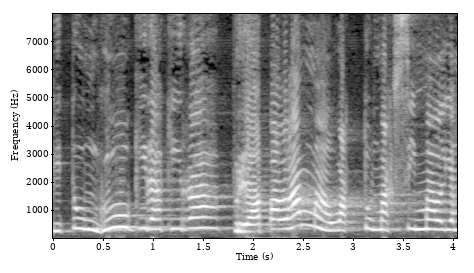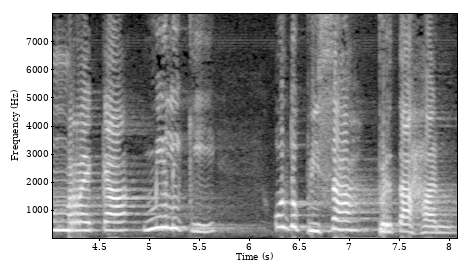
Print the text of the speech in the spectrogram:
Ditunggu kira-kira berapa lama waktu maksimal yang mereka miliki untuk bisa bertahan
